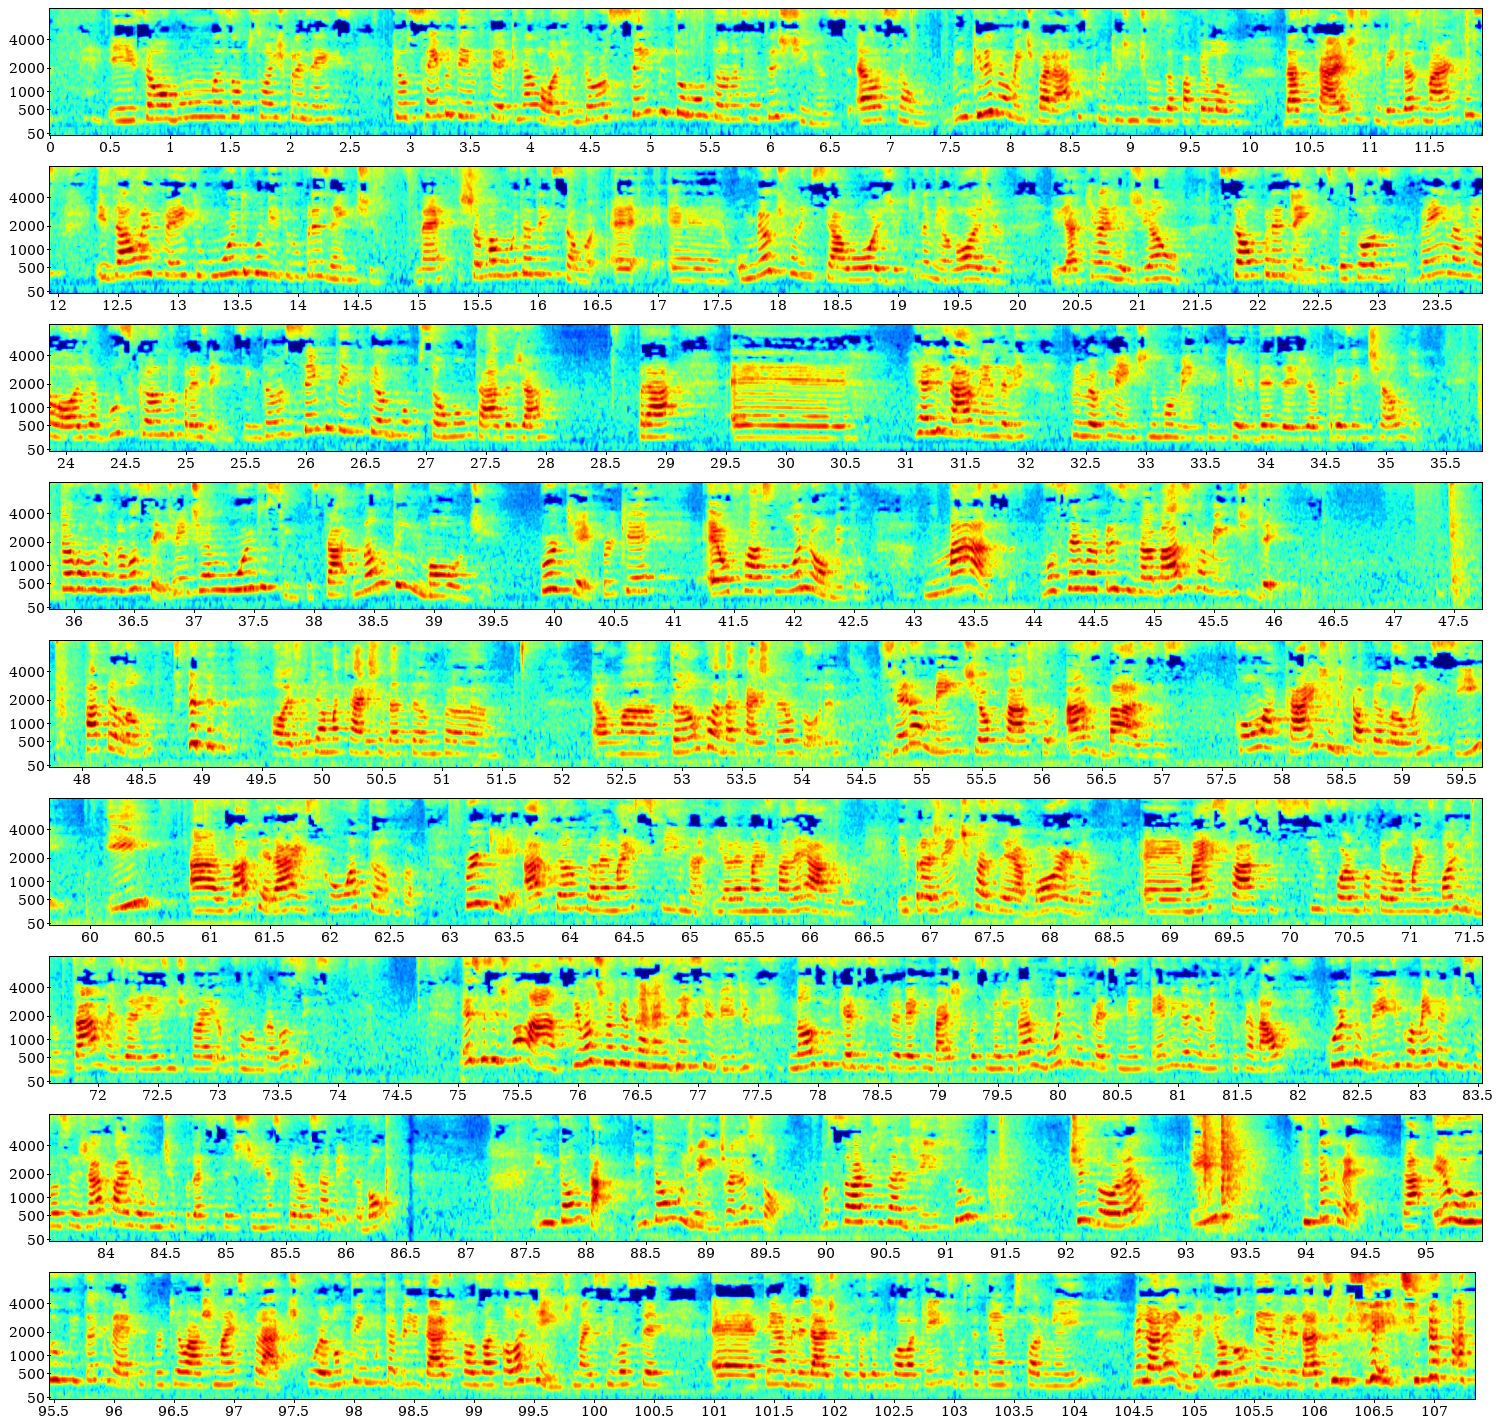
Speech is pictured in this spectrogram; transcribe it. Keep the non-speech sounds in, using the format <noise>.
E são algumas opções de presentes que eu sempre tenho que ter aqui na loja. Então eu sempre tô montando essas cestinhas. Elas são incrivelmente baratas porque a gente usa papelão das caixas que vem das marcas e dá um efeito muito bonito no presente, né? Chama muita atenção. É, é, o meu diferencial hoje aqui na minha loja e aqui na região são presentes. As pessoas vêm na minha loja buscando presentes. Então eu sempre tenho que ter alguma opção montada já pra é, realizar a venda ali pro meu cliente no momento em que ele deseja presentear alguém. Então eu vou mostrar pra vocês. Gente, é muito simples, tá? Não tem molde. Por quê? Porque eu faço no olhômetro. Mas você vai precisar basicamente de papelão. <laughs> Ó, isso aqui é uma caixa da tampa... É uma tampa da caixa da Eudora. Geralmente eu faço as bases com a caixa de papelão em si e as laterais com a tampa. Porque a tampa ela é mais fina e ela é mais maleável. E pra gente fazer a borda é mais fácil se for um papelão mais molinho, tá? Mas aí a gente vai, eu vou falando pra vocês. Eu esqueci de falar, se você chegou aqui através <laughs> desse vídeo, não se esqueça de se inscrever aqui embaixo, que você me ajuda muito no crescimento e no engajamento do canal. Curta o vídeo, comenta aqui se você já faz algum tipo dessas cestinhas pra eu saber, tá bom? Então tá, então gente, olha só, você só vai precisar disso, tesoura e fita crepe, tá? Eu uso fita crepe porque eu acho mais prático. Eu não tenho muita habilidade para usar cola quente, mas se você é, tem habilidade para fazer com cola quente, se você tem a pistolinha aí, melhor ainda. Eu não tenho habilidade <laughs> suficiente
